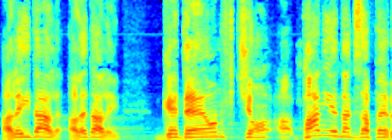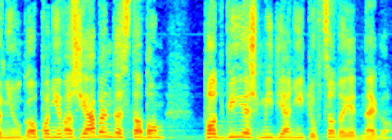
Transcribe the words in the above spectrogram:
Ale i dalej, ale dalej. Gedeon wciąż, Pan jednak zapewnił go, ponieważ ja będę z tobą, podbijesz Midianitów co do jednego.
